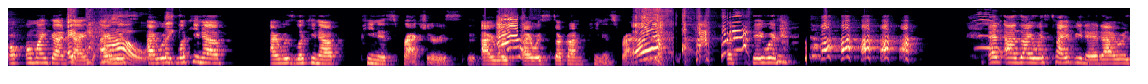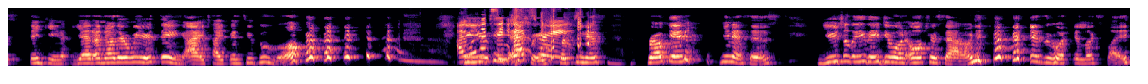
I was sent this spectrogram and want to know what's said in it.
Oh, oh my God, guys. I, I was, I was like, looking up, I was looking up penis fractures. I was, ah! I was stuck on penis fractures. but they would. and as I was typing it, I was thinking, yet another weird thing I type into Google. I Do you take X-rays for penis, broken penises? Usually they do an ultrasound, is what it looks like,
